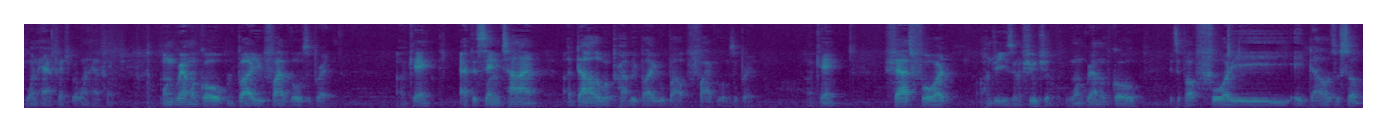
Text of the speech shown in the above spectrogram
one half inch by one half inch. One gram of gold would buy you five loaves of bread. Okay? At the same time, a dollar would probably buy you about five loaves of bread. Okay? Fast forward 100 years in the future, one gram of gold is about $48 or so.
